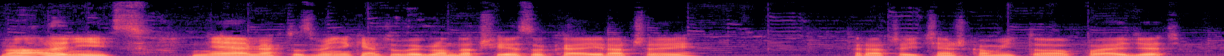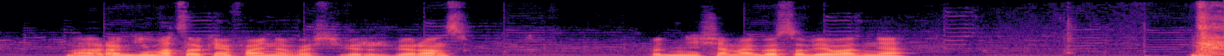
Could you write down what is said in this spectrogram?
No ale nic. Nie wiem jak to z wynikiem tu wygląda, czy jest ok, raczej, raczej ciężko mi to powiedzieć. No rogi ma całkiem fajne właściwie rzecz biorąc. Podniesiemy go sobie ładnie.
